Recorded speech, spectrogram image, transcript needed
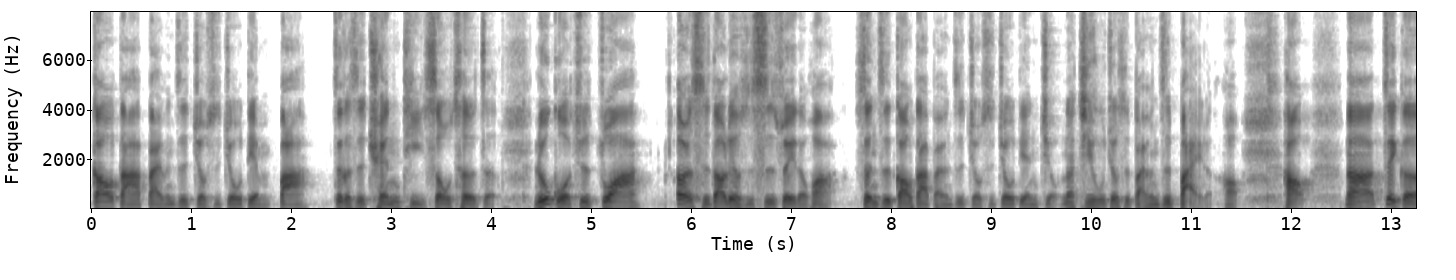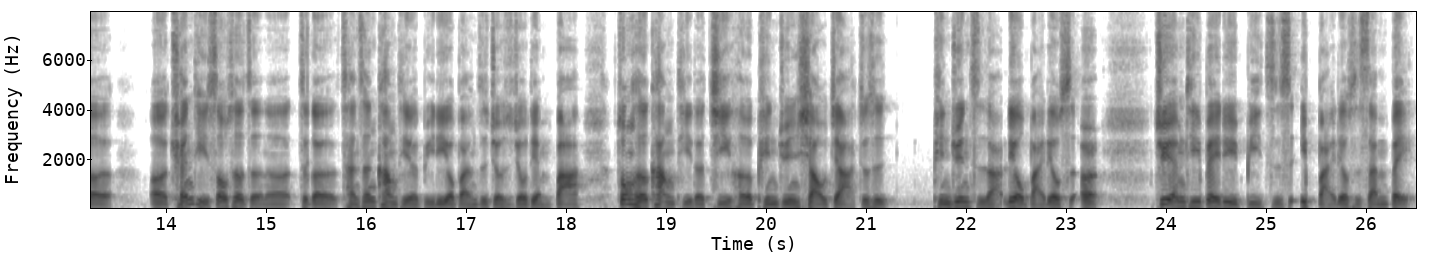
高达百分之九十九点八，这个是全体受测者。如果是抓二十到六十四岁的话，甚至高达百分之九十九点九，那几乎就是百分之百了，哈。好，那这个。呃，全体受测者呢，这个产生抗体的比例有百分之九十九点八，综合抗体的几何平均效价就是平均值啊，六百六十二，GMT 倍率比值是一百六十三倍，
